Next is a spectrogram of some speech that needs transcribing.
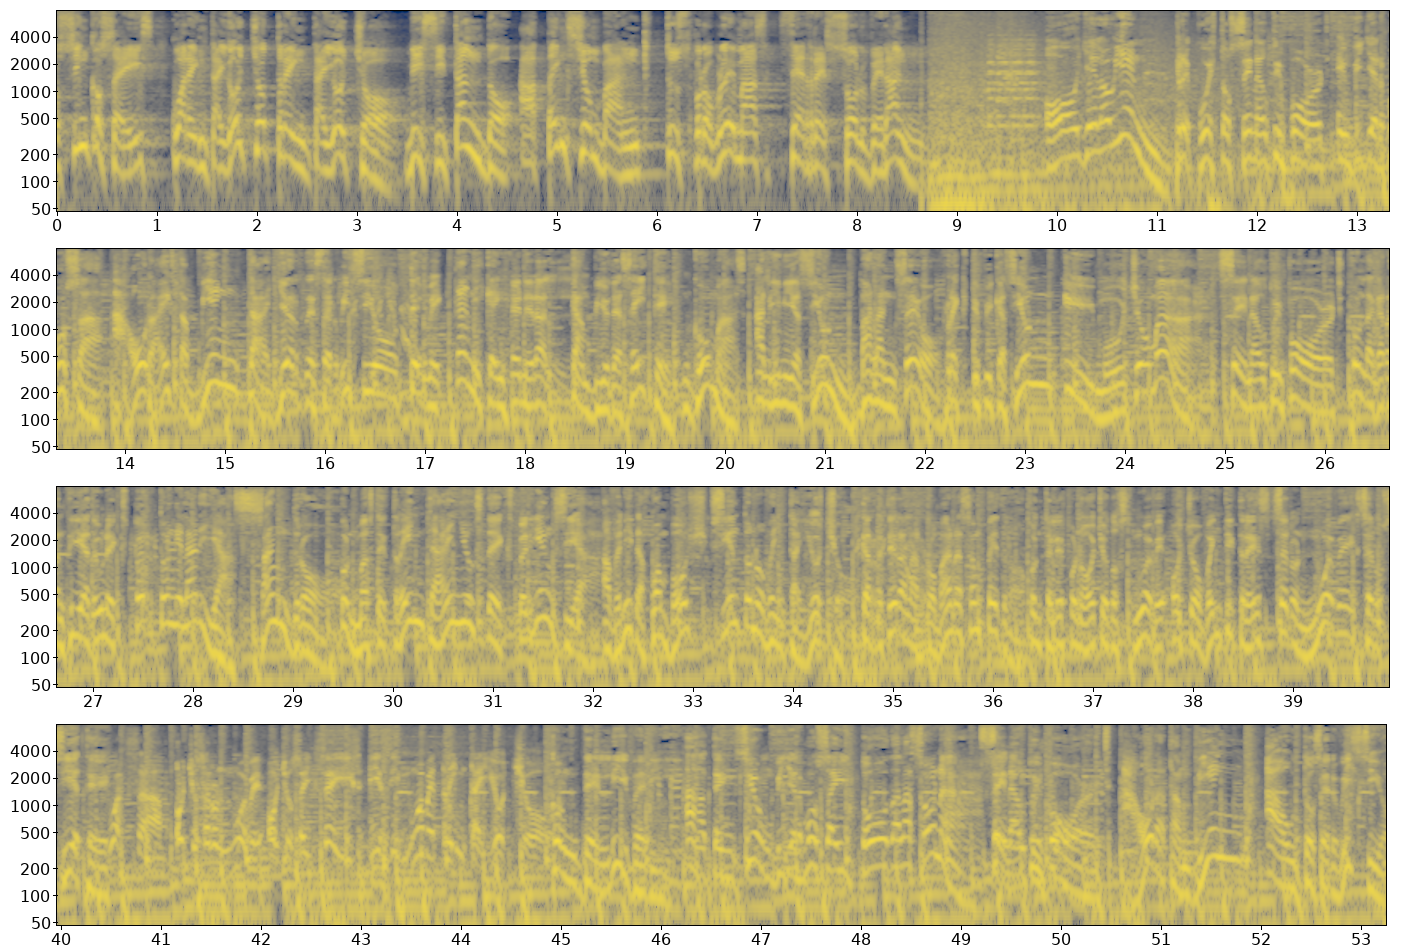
809-556-4838. Visitando a Pension Bank, tus problemas se resolverán. Óyelo bien. Repuestos Zen Auto Import en Villahermosa. Ahora es también taller de servicio de mecánica en general. Cambio de aceite, gomas, alineación, balanceo, rectificación y mucho más. Zen Auto Import con la garantía de un experto en el área, Sandro, con más de 30 años de experiencia. Avenida Juan Bosch 198. Carretera La Romana San Pedro con teléfono 829-823-0907. WhatsApp 809-866-1938. Con delivery. Atención Villahermosa y toda la zona. Zen Auto Import. Ahora también autoservicio.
